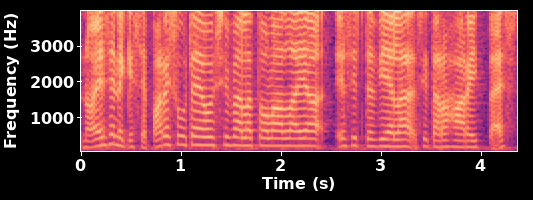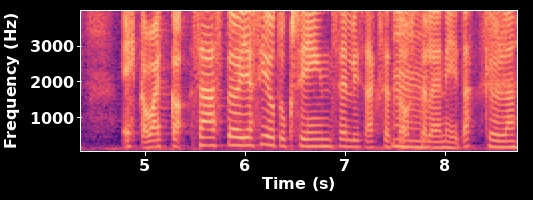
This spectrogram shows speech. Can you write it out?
no ensinnäkin se parisuhde olisi hyvällä tolalla ja, ja sitten vielä sitä rahaa riittäisi ehkä vaikka säästöön ja sijoituksiin sen lisäksi, että mm. ostelee niitä Kyllä.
